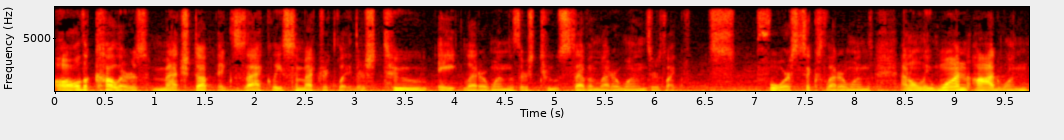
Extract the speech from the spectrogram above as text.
all the colors matched up exactly symmetrically. There's two eight letter ones, there's two seven letter ones, there's like four six letter ones, and only one odd one,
